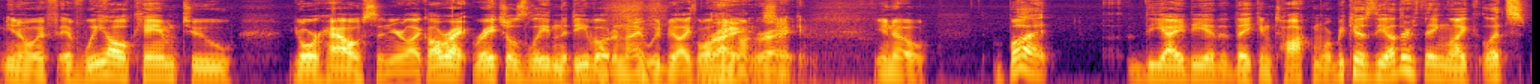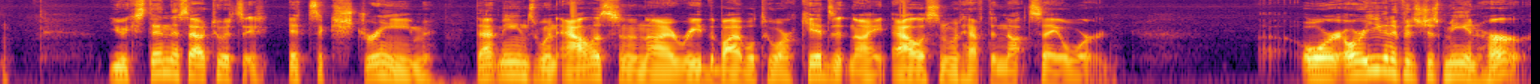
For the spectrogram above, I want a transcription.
you know, if, if we all came to your house and you're like, all right, Rachel's leading the Devo tonight, we'd be like, well, right, hang on a right. second. You know, but the idea that they can talk more because the other thing like let's you extend this out to its its extreme that means when allison and i read the bible to our kids at night allison would have to not say a word or or even if it's just me and her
